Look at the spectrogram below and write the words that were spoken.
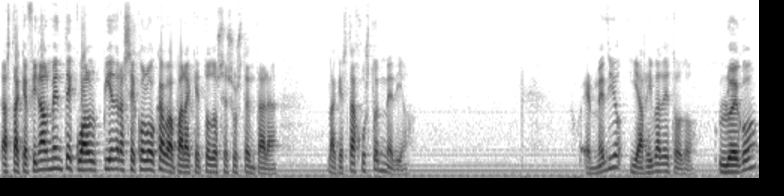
hasta que finalmente, ¿cuál piedra se colocaba para que todo se sustentara? La que está justo en medio en medio y arriba de todo. Luego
